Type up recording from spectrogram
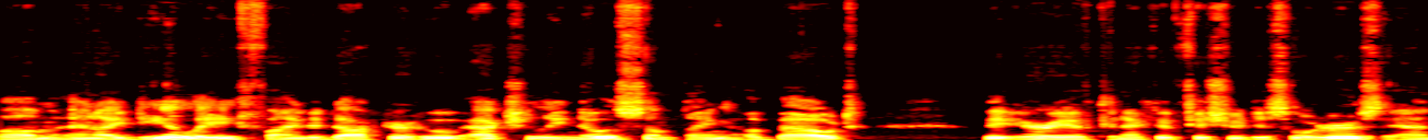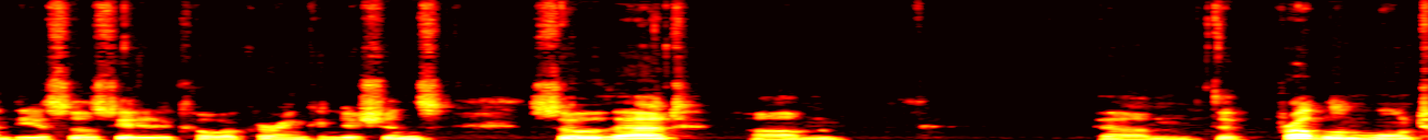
um, and ideally find a doctor who actually knows something about the area of connective tissue disorders and the associated co occurring conditions so that um, um, the problem won't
